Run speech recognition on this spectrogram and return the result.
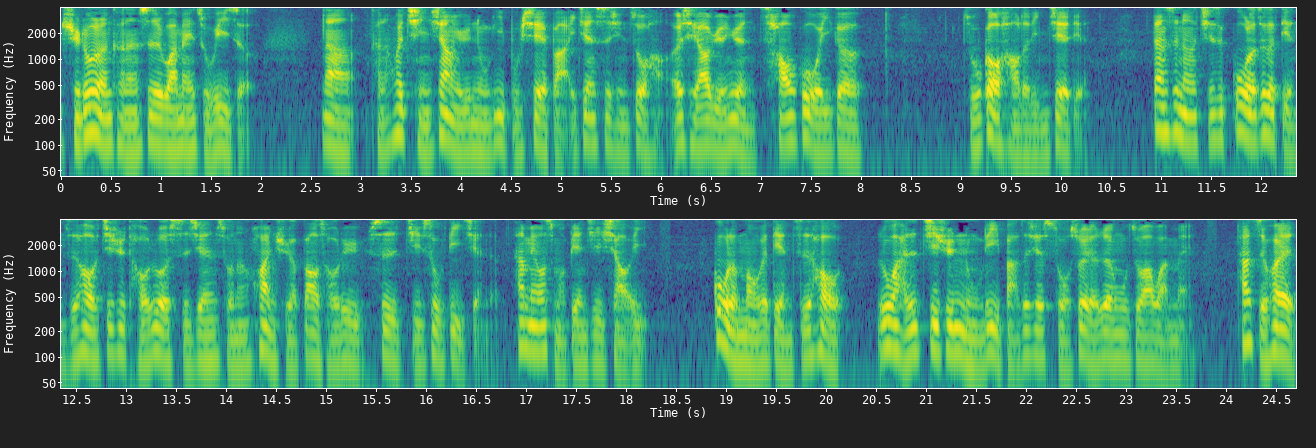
许多人可能是完美主义者，那可能会倾向于努力不懈把一件事情做好，而且要远远超过一个足够好的临界点。但是呢，其实过了这个点之后，继续投入的时间所能换取的报酬率是急速递减的，它没有什么边际效益。过了某个点之后，如果还是继续努力把这些琐碎的任务做到完美，它只会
